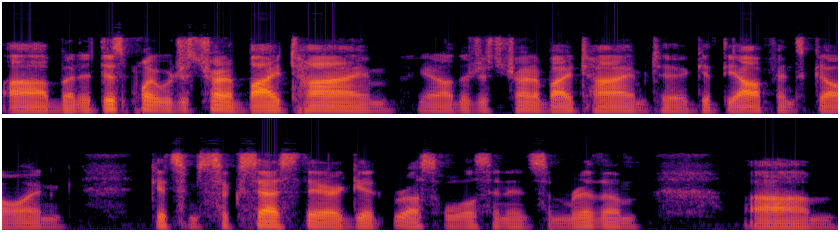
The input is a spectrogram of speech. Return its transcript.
uh, but at this point, we're just trying to buy time. You know, they're just trying to buy time to get the offense going, get some success there, get Russell Wilson in some rhythm, um,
